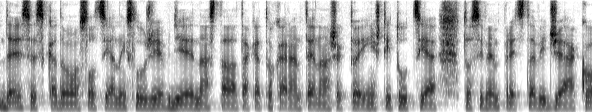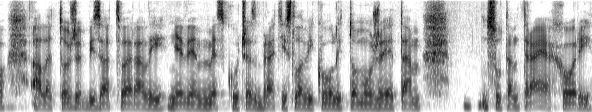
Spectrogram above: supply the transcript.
DSS domov sociálnych služieb, kde nastala takáto karanténa, však to je inštitúcia, to si viem predstaviť, že ako, ale to, že by zatvárali, neviem, mestskú časť Bratislavy kvôli tomu, že je tam, sú tam traja chorí,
